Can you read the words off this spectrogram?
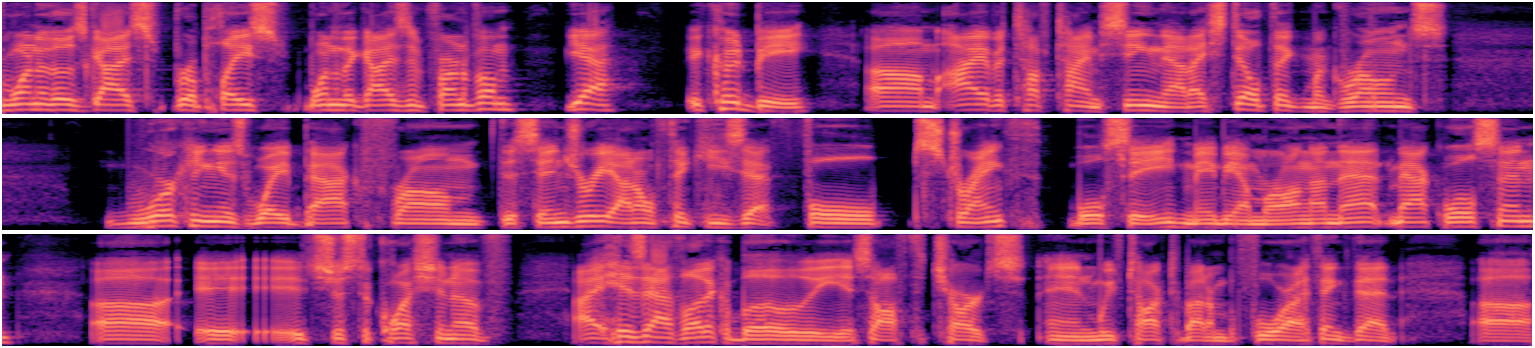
one of those guys replace one of the guys in front of them? Yeah, it could be. Um, I have a tough time seeing that. I still think McGrone's working his way back from this injury. I don't think he's at full strength. We'll see. Maybe I'm wrong on that. Mack Wilson, uh, it, it's just a question of uh, his athletic ability is off the charts, and we've talked about him before. I think that. Uh,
